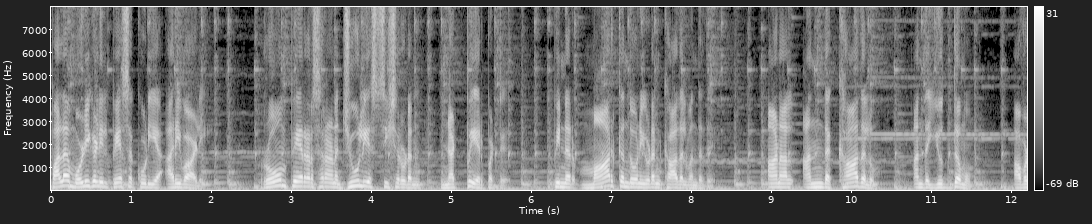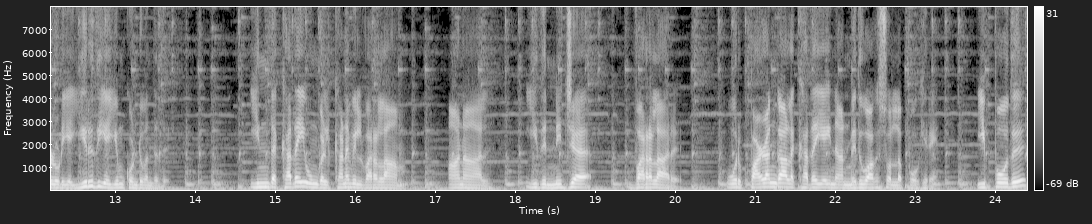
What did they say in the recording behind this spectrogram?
பல மொழிகளில் பேசக்கூடிய அறிவாளி. ரோம் பேரரசரான ஜூலியஸ் சீஷருடன் நட்பு ஏற்பட்டு பின்னர் மார்க் அந்தோனியுடன் காதல் வந்தது. ஆனால் அந்த காதலும் அந்த யுத்தமும் அவளுடைய இறுதியையும் கொண்டு வந்தது. இந்த கதை உங்கள் கனவில் வரலாம் ஆனால் இது நிஜ வரலாறு. ஒரு பழங்கால கதையை நான் மெதுவாக சொல்லப் போகிறேன். இப்போது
